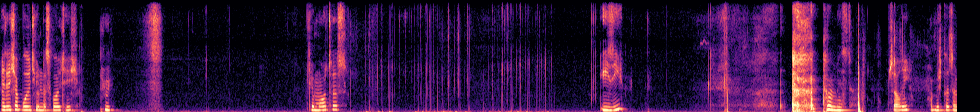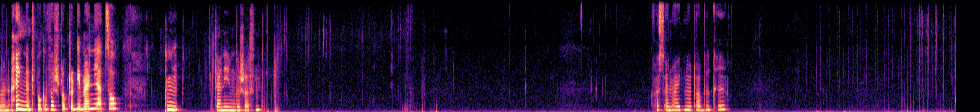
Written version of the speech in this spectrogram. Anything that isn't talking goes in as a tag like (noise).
Also ich habe Ulti und das wollte ich. Der Mortis. Easy. Oh Mist. Sorry. Hab mich kurz an meiner (laughs) eigenen Spucke verstuckt und die Mandy hat so daneben geschossen. Fast ein eigener Double Kill.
